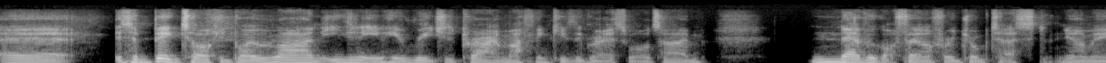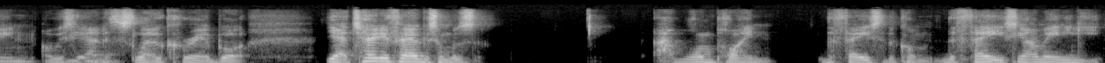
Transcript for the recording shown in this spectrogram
Uh, it's a big talking point. Man, he didn't even reach his prime. I think he's the greatest of all time. Never got failed for a drug test. You know what I mean? Obviously, he had a slow career, but yeah, Tony Ferguson was at one point the face of the com- the face. You know what I mean? He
